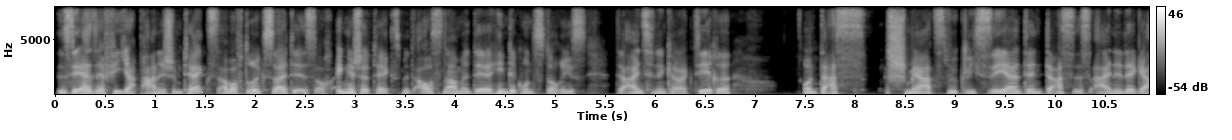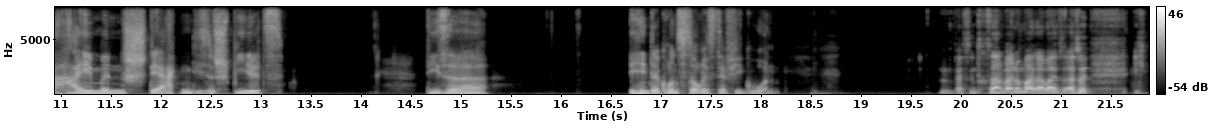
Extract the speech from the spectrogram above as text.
sehr, sehr viel japanischem Text, aber auf der Rückseite ist auch englischer Text mit Ausnahme der Hintergrundstories der einzelnen Charaktere. Und das schmerzt wirklich sehr, denn das ist eine der geheimen Stärken dieses Spiels. Diese Hintergrundstories der Figuren. Das ist interessant, weil normalerweise, also ich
